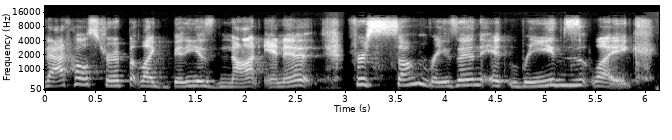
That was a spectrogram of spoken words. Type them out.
that whole strip, but like Bitty is not in it. For some reason, it reads like,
